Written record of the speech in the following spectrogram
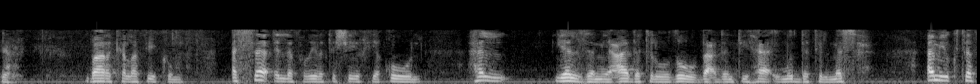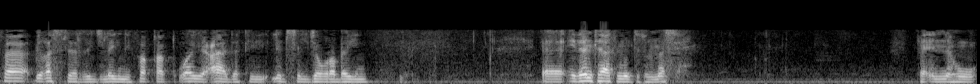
نعم. بارك الله فيكم. السائل لفضيلة الشيخ يقول هل يلزم إعادة الوضوء بعد انتهاء مدة المسح؟ أم يكتفى بغسل الرجلين فقط وإعادة لبس الجوربين؟ آه، إذا انتهت مدة المسح فإنه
